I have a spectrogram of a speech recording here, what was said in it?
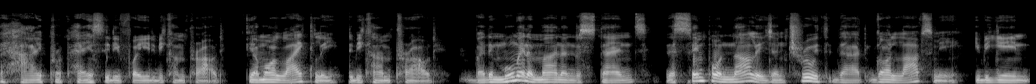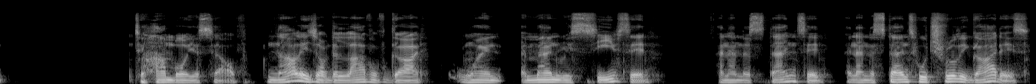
a high propensity for you to become proud. You're more likely to become proud. But the moment a man understands the simple knowledge and truth that God loves me, you begin to humble yourself. Knowledge of the love of God, when a man receives it, and understands it and understands who truly God is,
